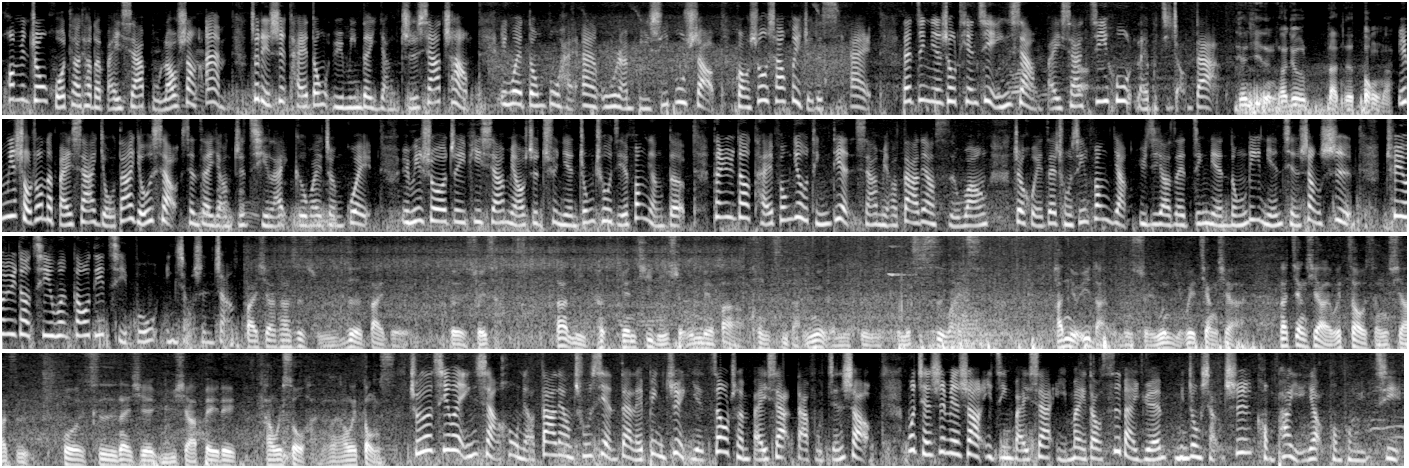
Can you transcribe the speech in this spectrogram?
画面中活跳跳的白虾捕捞上岸，这里是台东渔民的养殖虾场。因为东部海岸污染比西不少，广受消费者的喜爱。但今年受天气影响，白虾几乎来不及长大。天气冷，它就懒得动了。渔民手中的白虾有大有小，现在养殖起来格外珍贵。渔民说，这一批虾苗是去年中秋节放养的，但遇到台风又停电，虾苗大量死亡。这回再重新放养，预计要在今年农历年前上市，却又遇到气温高低起伏，影响生长。白虾它是属于热带的的水产，那你天气你水温没有办法控制的，因为我们的我们是室外池，寒流一来，我们水温也会降下来。那降下来会造成虾子或是那些鱼虾贝类，它会受寒，它会冻死。除了气温影响，候鸟大量出现带来病菌，也造成白虾大幅减少。目前市面上一斤白虾已卖到四百元，民众想吃恐怕也要碰碰运气。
